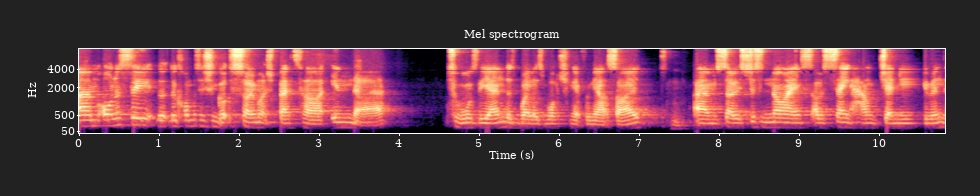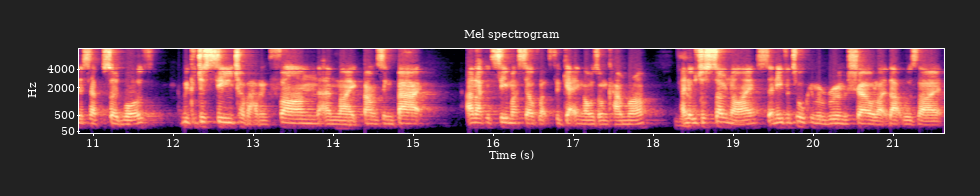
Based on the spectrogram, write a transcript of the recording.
Um, honestly, the, the competition got so much better in there towards the end, as well as watching it from the outside. Um, so it's just nice. I was saying how genuine this episode was. We could just see each other having fun and like bouncing back, and I could see myself like forgetting I was on camera, and it was just so nice. And even talking with Ru and Michelle, like that was like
